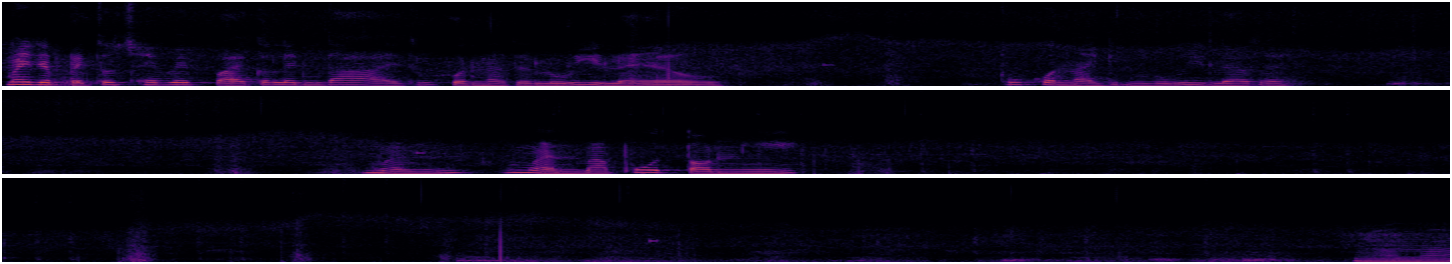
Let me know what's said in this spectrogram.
ไม่จะเป็นต้องใช้ Wi-Fi ก็เล่นได้ ทุกคนอาจจะรู้อยู่แล้ว ทุกคนอาจจะรู้อยู่แล้วเลย เหมือนเหมือนมาพูดตอนนี้นะ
